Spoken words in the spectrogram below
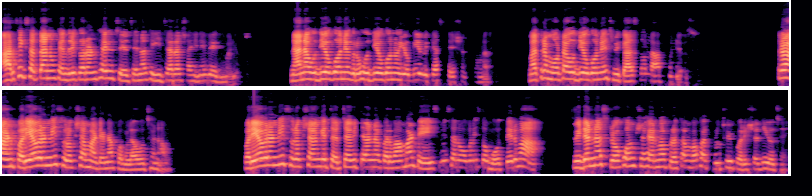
આર્થિક સત્તાનું કેન્દ્રીકરણ થયું છે, જેનાથી ઇજારાશાહીને વેગ મળ્યો છે. નાના ઉદ્યોગો અને ગૃહ ઉદ્યોગોનો યોગ્ય વિકાસ થઈ શકતો નથી. માત્ર મોટા ઉદ્યોગોને જ વિકાસનો લાભ મળ્યો છે. ત્રણ, પર્યાવરણની સુરક્ષા માટેના પગલાઓ જણાવો. પર્યાવરણની સુરક્ષા અંગે ચર્ચા વિચારણા કરવા માટે ઈસવીસન ઓગણીસો બોતેરમાં સ્વીડનના સ્ટોકહોમ શહેરમાં પ્રથમ વખત પૃથ્વી પરિષદ યોજાઈ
